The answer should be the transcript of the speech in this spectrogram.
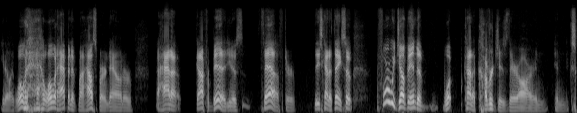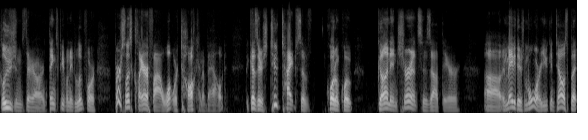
you know like what would ha- what would happen if my house burned down or I had a God forbid you know theft or these kind of things. So before we jump into what kind of coverages there are and, and exclusions there are and things people need to look for, first let's clarify what we're talking about because there's two types of quote unquote gun insurances out there uh, and maybe there's more you can tell us, but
